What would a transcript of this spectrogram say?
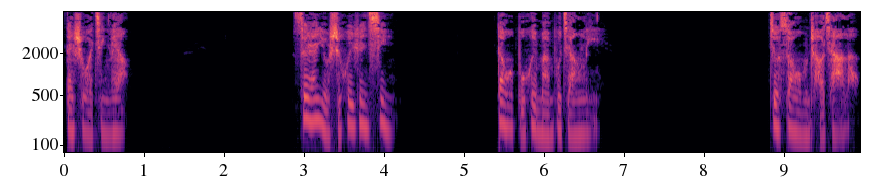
但是我尽量。虽然有时会任性，但我不会蛮不讲理。就算我们吵架了，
